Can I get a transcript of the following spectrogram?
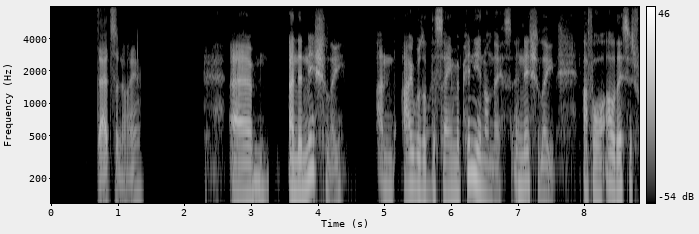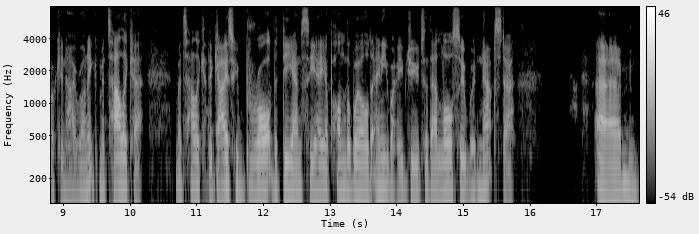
That's annoying. Um, and initially, and I was of the same opinion on this. Initially, I thought, oh, this is fucking ironic. Metallica, Metallica, the guys who brought the DMCA upon the world anyway due to their lawsuit with Napster, um,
